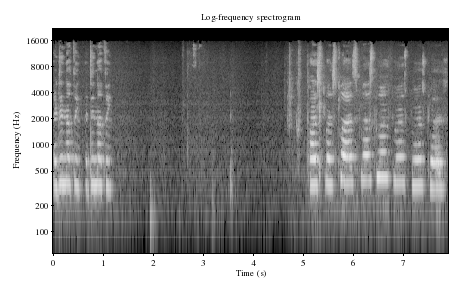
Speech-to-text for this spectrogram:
I did nothing. I did nothing. Plus, plus, plus, plus, plus, plus, plus, plus.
